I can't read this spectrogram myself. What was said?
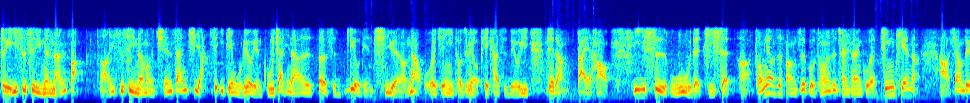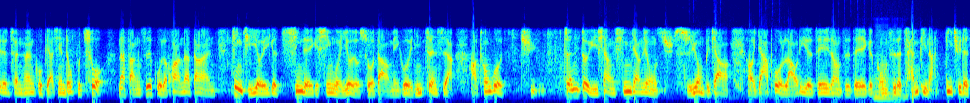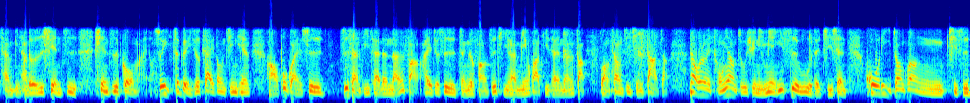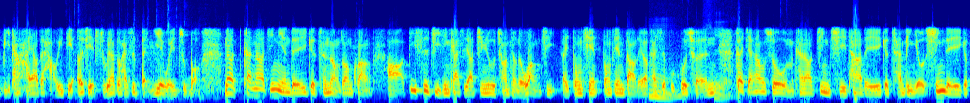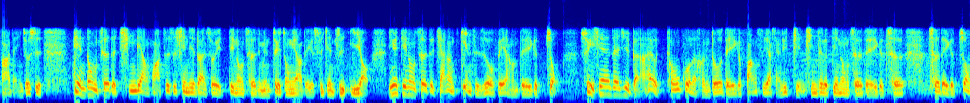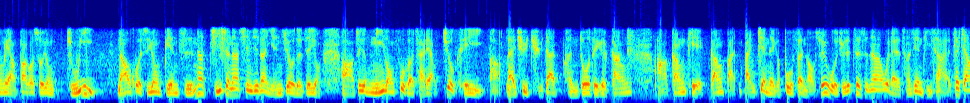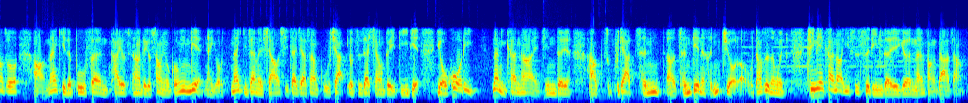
这个一四四零的南纺。啊，一四四零南纺前三季啊是一点五六元，股价竟然二二十六点七元哦。那我会建议投资朋友可以开始留意这档代号一四五五的吉盛啊，同样是纺织股，同样是传产股，今天呢啊相对的传产股表现都不错。那纺织股的话，那当然近期有一个新的一个新闻又有说到，美国已经正式啊啊通过取。针对于像新疆这种使用比较哦压迫劳力的这一样子的一个公司的产品啊，地区的产品，它都是限制限制购买所以这个也就带动今天啊，不管是。资产题材的南纺，还有就是整个纺织题材、棉花题材的南纺往上进行大涨。那我认为同样族群里面，一四五五的吉盛获利状况其实比它还要再好一点，而且主要都还是本业为主哦。那看它今年的一个成长状况啊，第四季已经开始要进入传统的旺季，在冬天冬天到了要开始补库存，再加上说我们看到近期它的一个产品有新的一个发展，也就是电动车的轻量化，这是现阶段所以电动车里面最重要的一个事件之一哦。因为电动车的加上电池之后非常的一个重，所以现在在日本啊，还有通过了很多的一个方式，要想去减轻这个电动车的一个车车的一个重量，包括说用竹翼。然后或者是用编织，那其实它现阶段研究的这种啊，这个尼龙复合材料就可以啊来去取代很多的一个钢啊钢铁钢板板件的一个部分哦，所以我觉得这是它未来的长线题材。再加上说啊，Nike 的部分它又是它的一个上游供应链，那有 Nike 这样的消息，再加上股价又是在相对低点有获利，那你看它已经的啊股价沉呃沉淀了很久了。我倒是认为今天看到一四四零的一个南纺大涨。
